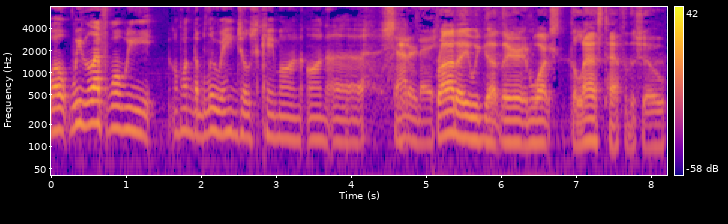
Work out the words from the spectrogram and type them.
Well, we left when we when the Blue Angels came on on uh Saturday. Friday we got there and watched the last half of the show,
